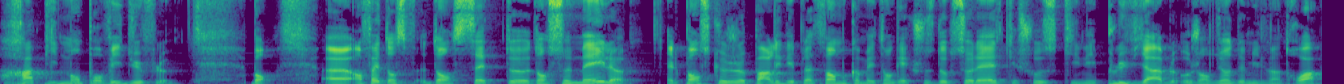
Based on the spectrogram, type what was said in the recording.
rapidement pour Vive du Fleu. Bon, euh, en fait, dans, dans, cette, dans ce mail, elle pense que je parlais des plateformes comme étant quelque chose d'obsolète, quelque chose qui n'est plus viable aujourd'hui en 2023.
